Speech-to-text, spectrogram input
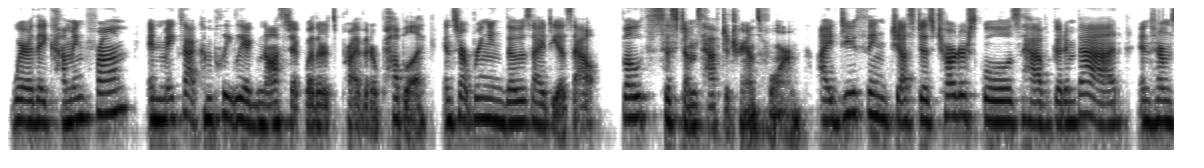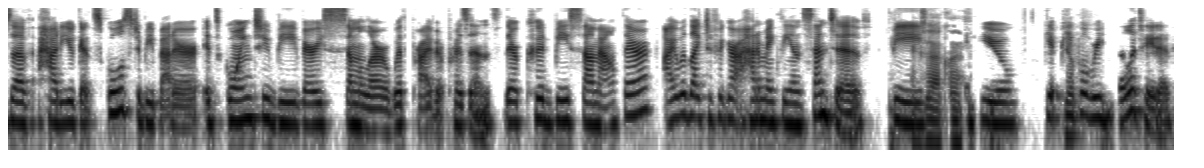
Where are they coming from? And make that completely agnostic, whether it's private or public, and start bringing those ideas out both systems have to transform. I do think just as charter schools have good and bad in terms of how do you get schools to be better, it's going to be very similar with private prisons. There could be some out there. I would like to figure out how to make the incentive be exactly if you get people yep. rehabilitated.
